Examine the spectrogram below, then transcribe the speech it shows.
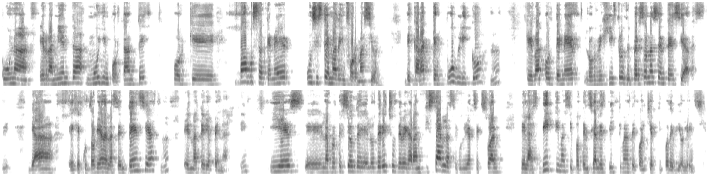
una herramienta muy importante porque vamos a tener un sistema de información de carácter público que va a contener los registros de personas sentenciadas, ya ejecutoria de las sentencias en materia penal. Y es eh, la protección de los derechos debe garantizar la seguridad sexual de las víctimas y potenciales víctimas de cualquier tipo de violencia.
